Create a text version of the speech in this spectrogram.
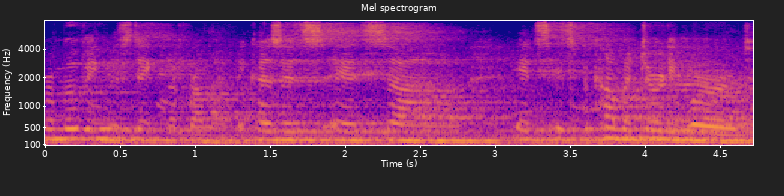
removing the stigma from it, because it's it's um, it's, it's become a dirty word,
